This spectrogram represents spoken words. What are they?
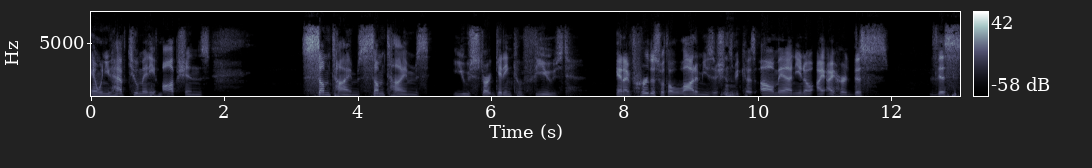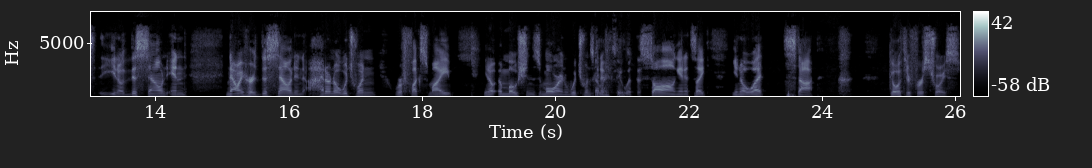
And when you have too many Mhm. options, sometimes, sometimes you start getting confused. And I've heard this with a lot of musicians Mhm. because, oh man, you know, I, I heard this, this, you know, this sound, and now I heard this sound, and I don't know which one reflects my, you know, emotions more, and which one's going to fit sense. with the song. And it's like, you know what? Stop. Go with your first choice.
